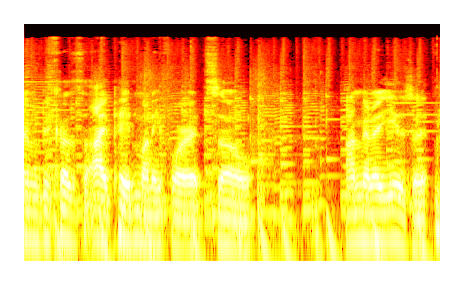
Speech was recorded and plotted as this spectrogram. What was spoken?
And because I paid money for it, so I'm gonna use it.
